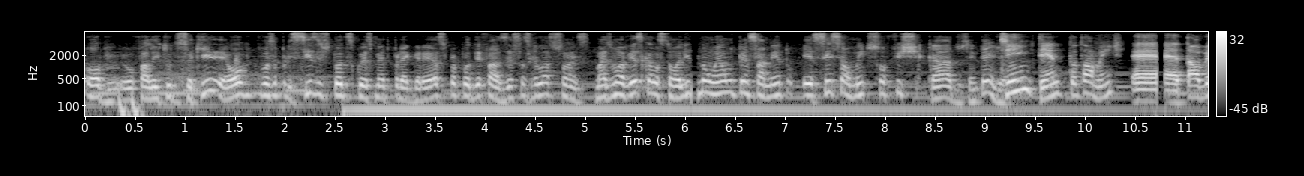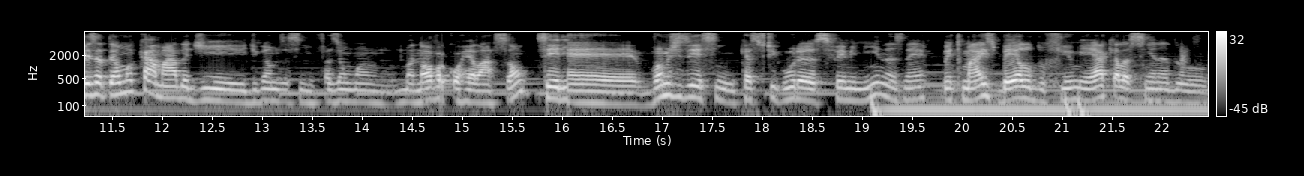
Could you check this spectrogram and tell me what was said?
Óbvio, eu falei tudo isso aqui, é óbvio que você precisa de todo esse conhecimento pregresso para poder fazer essas relações. Mas uma vez que elas estão ali, não é um pensamento essencialmente sofisticado, você entende? Sim, entendo totalmente. É, talvez até uma camada de, digamos assim, fazer uma, uma nova correlação seria, é, vamos dizer assim, que as figuras femininas, né? O momento mais belo do filme é aquela cena do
